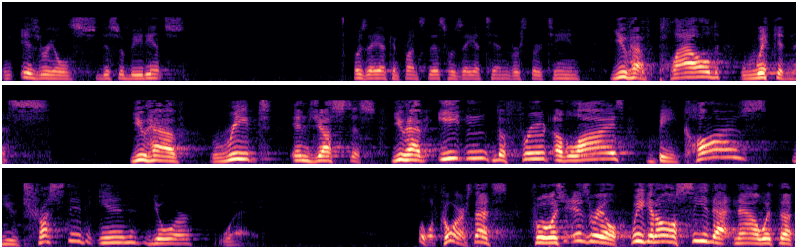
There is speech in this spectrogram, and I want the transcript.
in Israel's disobedience. Hosea confronts this, Hosea 10, verse 13. You have plowed wickedness. You have reaped injustice. You have eaten the fruit of lies because you trusted in your way. Well, of course, that's foolish Israel. We can all see that now with the,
